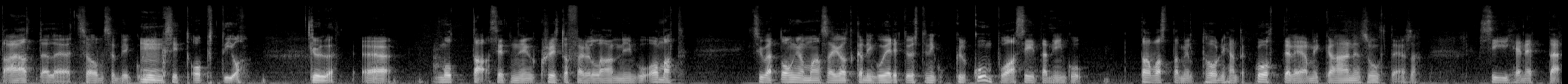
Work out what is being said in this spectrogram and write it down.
tai ajattelee, että se on se niin kuin Mm. exit-optio. Kyllä. Ö, mutta sitten niin Christopherilla on niin kuin omat syvät ongelmansa, jotka niin kuin erityisesti niin kuin kyllä kumpuaa siitä niin kuin tavasta, millä Tony häntä kohtelee ja mikä on hänen suhteensa siihen, että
